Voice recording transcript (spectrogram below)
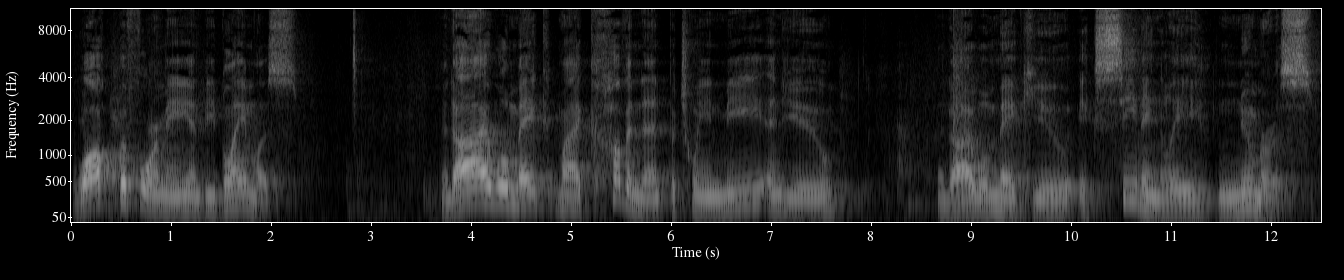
Walk before me and be blameless. And I will make my covenant between me and you, and I will make you exceedingly numerous.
